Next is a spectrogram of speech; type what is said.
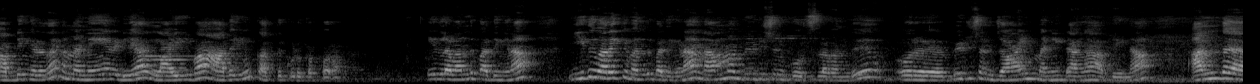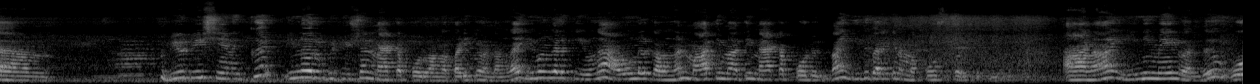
அப்படிங்கிறத நம்ம நேரடியாக லைவாக அதையும் கற்றுக் கொடுக்க போகிறோம் இதில் வந்து பார்த்திங்கன்னா இது வரைக்கும் வந்து பார்த்தீங்கன்னா நம்ம பியூட்டிஷியன் கோர்ஸில் வந்து ஒரு பியூட்டிஷியன் ஜாயின் பண்ணிட்டாங்க அப்படின்னா அந்த பியூட்டிஷியனுக்கு இன்னொரு பியூட்டிஷியன் மேக்கப் போடுவாங்க படிக்க வந்தவங்க. இவங்களுக்கு இவங்க அவங்களுக்கு அவங்கன்னு மாற்றி மாற்றி மேக்கப் போட்டுட்டு தான் இது வரைக்கும் நம்ம கோர்ஸ் போயிட்டு ஆனால் இனிமேல் வந்து ஓ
